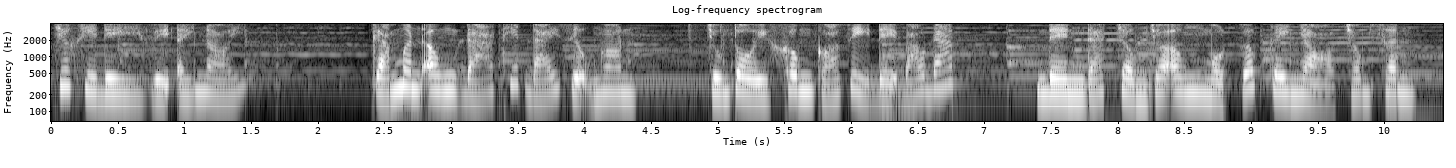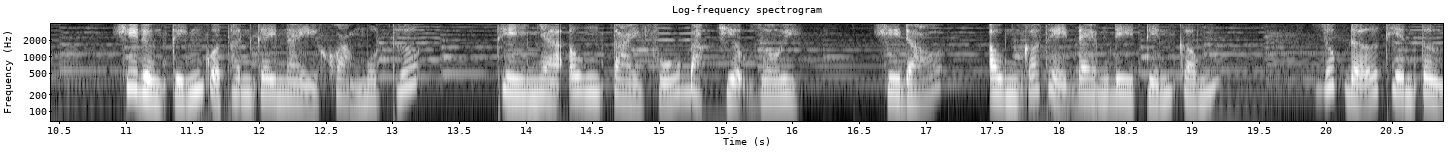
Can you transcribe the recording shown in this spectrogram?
Trước khi đi, vị ấy nói, Cảm ơn ông đã thiết đái rượu ngon, chúng tôi không có gì để báo đáp, nên đã trồng cho ông một gốc cây nhỏ trong sân. Khi đường kính của thân cây này khoảng một thước, thì nhà ông tài phú bạc triệu rồi. Khi đó, ông có thể đem đi tiến cống, giúp đỡ thiên tử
